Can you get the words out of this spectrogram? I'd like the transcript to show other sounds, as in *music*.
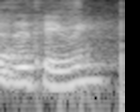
Is it taping?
